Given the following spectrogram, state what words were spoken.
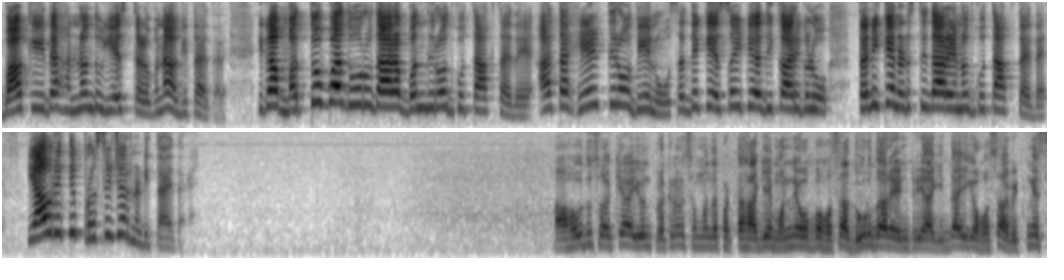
ಬಾಕಿ ಇದೆ. ಹನ್ನೊಂದು ಎ ಸ್ಥಳವನ್ನ ಅಗಿತಾ ಇದ್ದಾರೆ. ಈಗ ಮತ್ತೊಬ್ಬ ದೂರುದಾರ ಬಂದಿರೋದು ಗೊತ್ತಾಗ್ತಾ ಇದೆ. ಆತ ಹೇಳ್ತಿರೋದೇನು? ಸದ್ಯಕ್ಕೆ ಎಸ್ ಐ ಟಿ ಅಧಿಕಾರಿಗಳು ತನಿಖೆ ನಡೆಸ್ತಿದ್ದಾರೆ ಅನ್ನೋದು ಗೊತ್ತಾಗ್ತಾ ಇದೆ. ಯಾವ ರೀತಿ ಪ್ರೊಸೀಜರ್ ನಡೀತಾ ಇದೆ? ಹೌದು ಸೌಖ್ಯ, ಈ ಒಂದು ಪ್ರಕರಣಕ್ಕೆ ಸಂಬಂಧಪಟ್ಟ ಹಾಗೆ ಮೊನ್ನೆ ಒಬ್ಬ ಹೊಸ ದೂರುದಾರ ಎಂಟ್ರಿ ಆಗಿದ್ದ, ಈಗ ಹೊಸ ವಿಟ್ನೆಸ್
